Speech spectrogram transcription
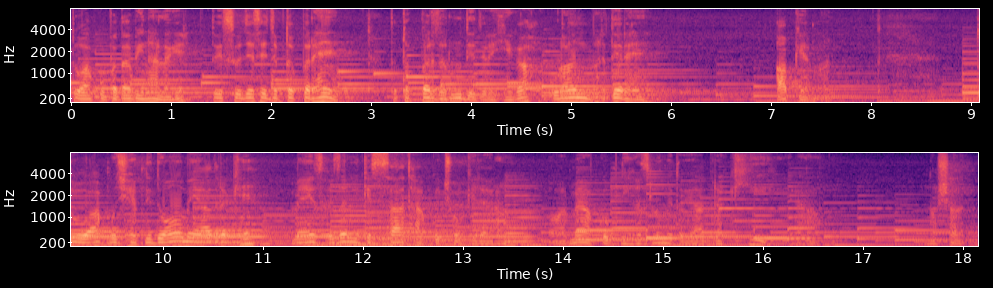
तो आपको पता भी ना लगे। तो इस वजह से जब तक पर हैं तब तक पर ज़रूर देते रहिएगा। उड़ान भरते रहें। आपके अरमान। तो आप मुझे अपनी दुआओं में याद रखें। मैं इस गज़ल के साथ आपको छोड़ के जा रहा हूँ और मैं आपको अपनी गज़लों में तो याद रख ही रहा हूँ। नौशाद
